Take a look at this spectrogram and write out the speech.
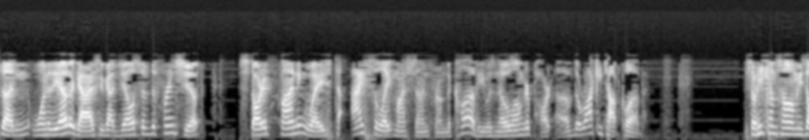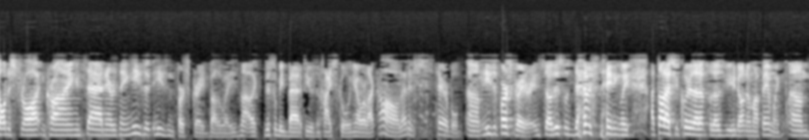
sudden, one of the other guys who got jealous of the friendship started finding ways to isolate my son from the club. He was no longer part of the Rocky Top Club. So he comes home and he's all distraught and crying and sad and everything. He's a, he's in first grade, by the way. He's not like this would be bad if he was in high school and y'all were like, oh, that is terrible. Um, he's a first grader, and so this was devastatingly. I thought I should clear that up for those of you who don't know my family. Um,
